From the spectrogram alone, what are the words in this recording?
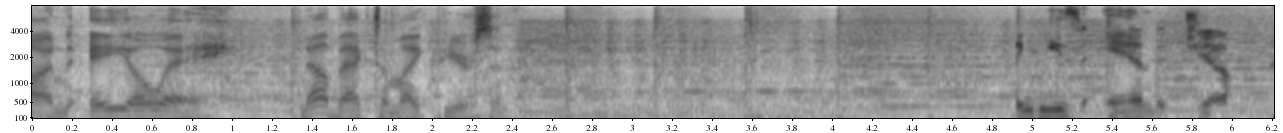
on AOA. Now back to Mike Pearson. Ladies and gentlemen,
